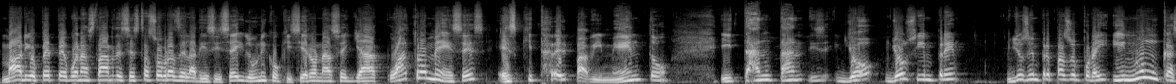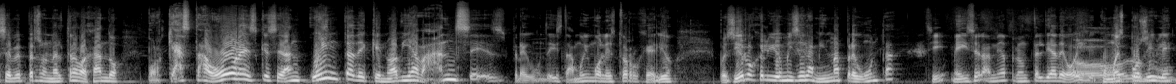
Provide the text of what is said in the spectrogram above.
Mario Pepe, buenas tardes. Estas obras de la 16 lo único que hicieron hace ya cuatro meses es quitar el pavimento. Y tan, tan. Yo, yo siempre Yo siempre paso por ahí y nunca se ve personal trabajando. porque hasta ahora es que se dan cuenta de que no había avances? Pregunta y está muy molesto Rogelio. Pues sí, Rogelio, yo me hice la misma pregunta. Sí, me hice la misma pregunta el día de hoy. ¿Cómo es posible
